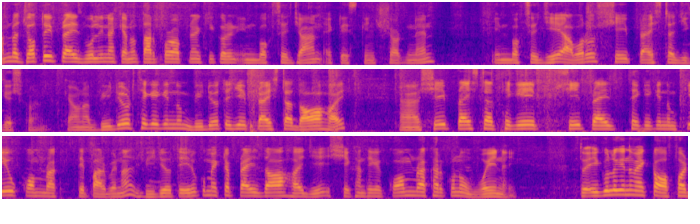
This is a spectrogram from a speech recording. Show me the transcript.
আমরা যতই প্রাইস বলি না কেন, তারপর আপনারা কী করেন ইনবক্সে যান, একটা স্ক্রিনশট নেন। ইনবক্সে যেয়ে আবারও সেই প্রাইসটা জিজ্ঞেস করেন। কেননা, ভিডিওর থেকে কিন্তু, ভিডিওতে যে প্রাইসটা দেওয়া হয় সেই প্রাইসটা থেকে, সেই প্রাইস থেকে কিন্তু কেউ কম রাখতে পারবে না। ভিডিওতে এরকম একটা প্রাইস দেওয়া হয় যে, সেখান থেকে কম রাখার কোনো ওয়ে নাই। তো এগুলো কিন্তু একটা অফার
